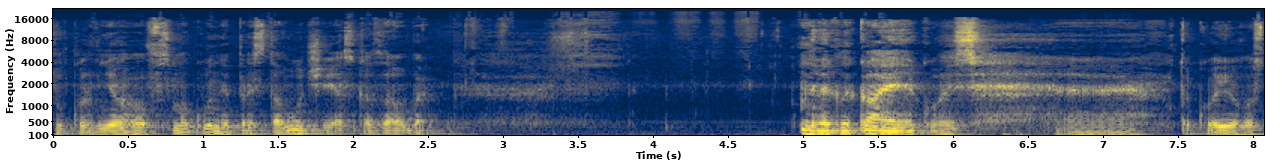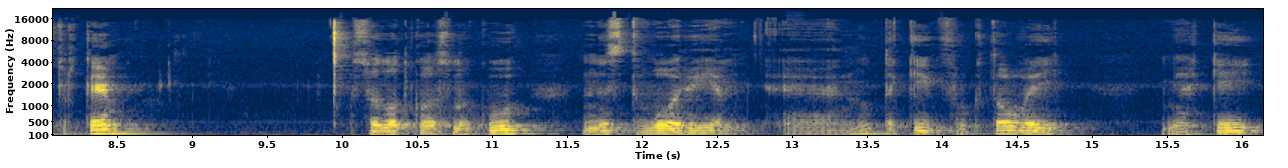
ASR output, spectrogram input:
Цукор в нього в смаку не приставучий, я сказав би. Не викликає якогось е, такої гостроти. Солодкого смаку не створює. Е, ну, такий фруктовий, м'який,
